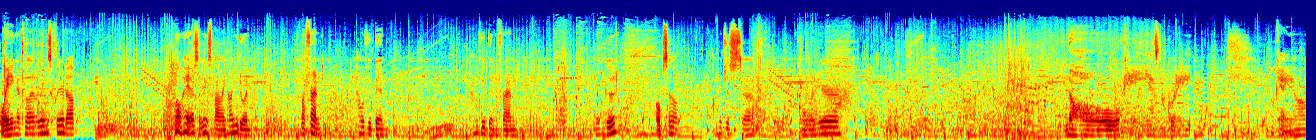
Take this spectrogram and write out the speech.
waiting until everything's cleared up. Oh, hey, that's mini smiling. How you doing? My friend, how have you been? How have you been, friend? Been good? Hope so. I'm just, uh, come over here. No, okay, that's not great. Okay, um,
